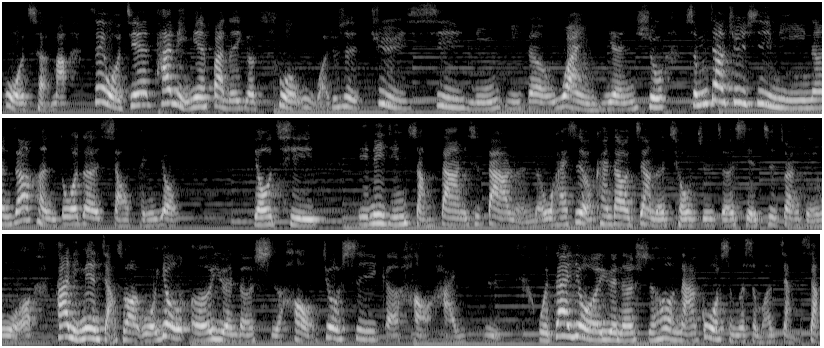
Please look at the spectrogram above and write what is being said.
过程嘛，所以我今天它里面犯的一个错误啊，就是巨细靡遗的万言书。什么叫巨细靡遗呢？你知道很多的小朋友，尤其。你你已经长大，你是大人了。我还是有看到这样的求职者写自传给我，他里面讲说，我幼儿园的时候就是一个好孩子。我在幼儿园的时候拿过什么什么奖项，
